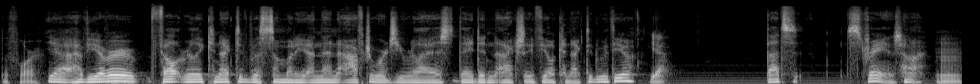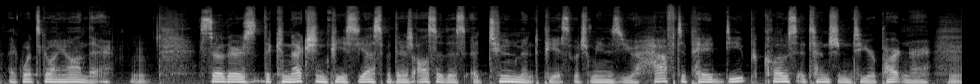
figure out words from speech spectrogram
before. Yeah. Have you ever felt really connected with somebody and then afterwards you realized they didn't actually feel connected with you? Yeah. That's strange, huh? Hmm. Like what's going on there? Hmm. So there's the connection piece, yes, but there's also this attunement piece, which means you have to pay deep, close attention to your partner hmm.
